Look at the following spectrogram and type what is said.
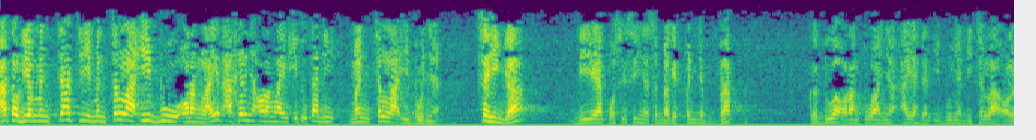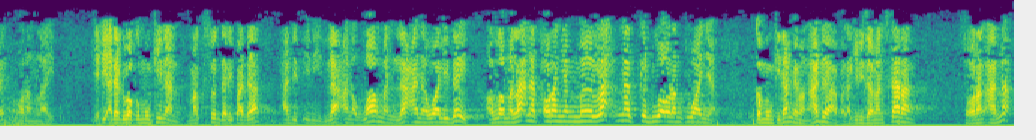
atau dia mencaci, mencela ibu orang lain, akhirnya orang lain itu tadi mencela ibunya. Sehingga dia posisinya sebagai penyebab kedua orang tuanya, ayah dan ibunya dicela oleh orang lain. Jadi ada dua kemungkinan maksud daripada hadis ini. La'anallahu man la'ana walidai. Allah melaknat orang yang melaknat kedua orang tuanya. Kemungkinan memang ada apalagi di zaman sekarang. Seorang anak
